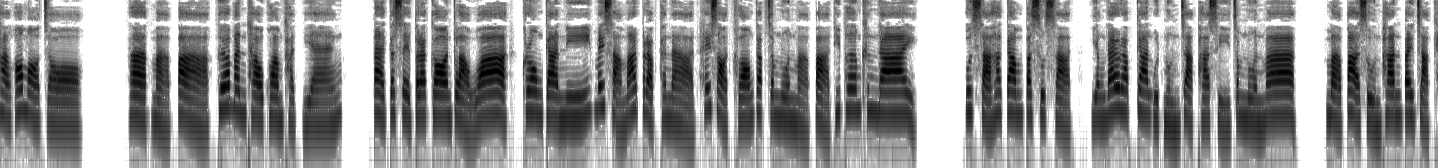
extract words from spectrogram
ทางอ้อมอจหากหมาป่าเพื่อบรรเทาความขัดแย้ง แต่เกษตรกรกล่าวว่า โครงการนี้ไม่สามารถปรับขนาดให้สอดคล้องกับจำนวนหมาป่าที่เพิ่มขึ้นได้ อุตสาหกรรมปศุสัตว์ ยังได้รับการอุดหนุนจากภาษีจำนวนมาก หมาป่าสูญพันธุ์ไปจากแค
